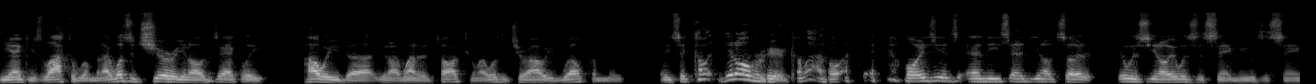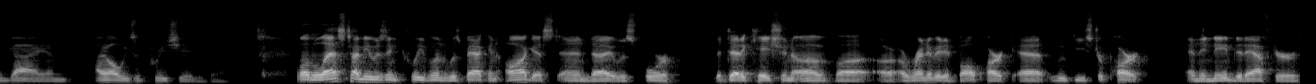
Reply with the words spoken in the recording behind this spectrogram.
the Yankees locker room, and I wasn't sure, you know, exactly how he'd, uh, you know, I wanted to talk to him. I wasn't sure how he'd welcome me, and he said, "Come, get over here, come on, Hoyes," and he said, you know, so it was, you know, it was the same. He was the same guy, and I always appreciated that. Well, the last time he was in Cleveland was back in August, and uh, it was for the dedication of uh, a renovated ballpark at Luke Easter Park, and they named it after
